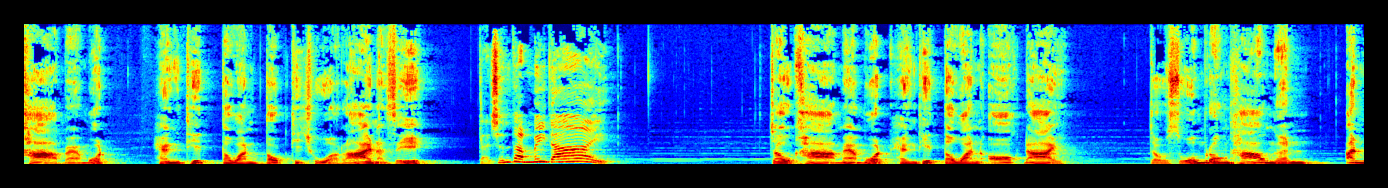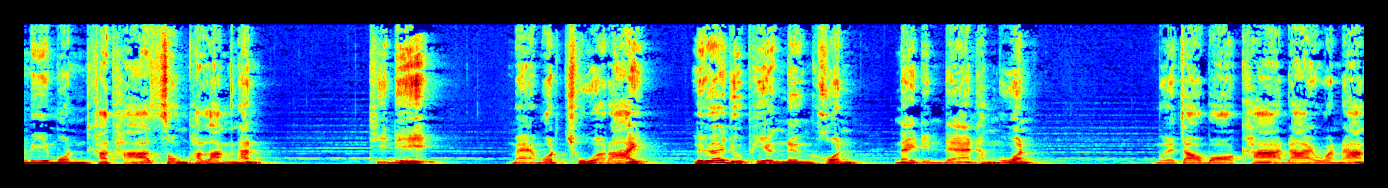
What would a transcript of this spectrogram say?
ข้าแม่มด แห่งทิศตะวันตกที่ชั่วร้ายน่ะสิ แต่ฉันทำไม่ได้ เจ้าข้าแม่มดแห่งทิศตะวันออกได้ เจ้าสวมรองเท้าเงิน อันมีมนคาถาทรงพลังนั้น ทีนี้แม่มดชั่วร้าย เหลืออยู่เพียงหนึ่งคนในดินแดนทั้งมวล เมื่อเจ้าบอกข้าได้ว่านาง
